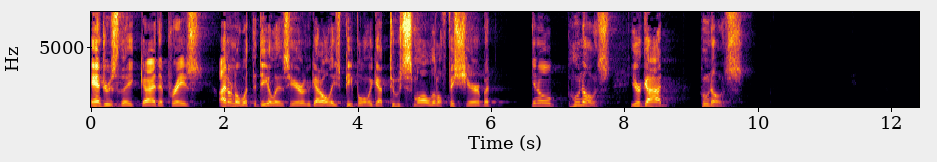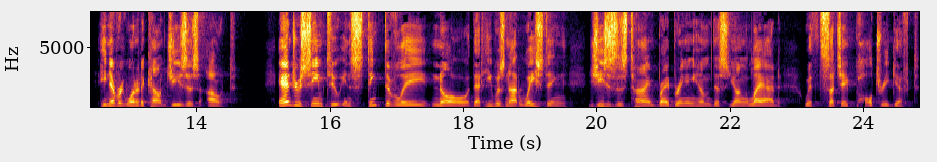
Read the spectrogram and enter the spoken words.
Andrew's the guy that prays, I don't know what the deal is here. We got all these people and we got two small little fish here, but you know, who knows? You're God, who knows? He never wanted to count Jesus out. Andrew seemed to instinctively know that he was not wasting Jesus' time by bringing him this young lad with such a paltry gift.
